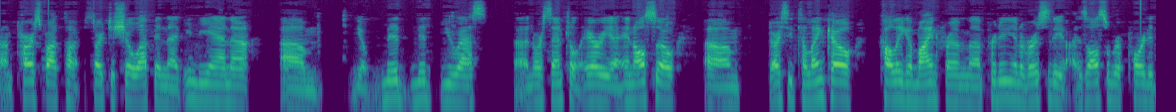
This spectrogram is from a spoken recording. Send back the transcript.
um, tar spots start to show up in that Indiana, um, you know, mid mid U.S. Uh, north central area, and also um, Darcy Telenko, colleague of mine from uh, Purdue University, has also reported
